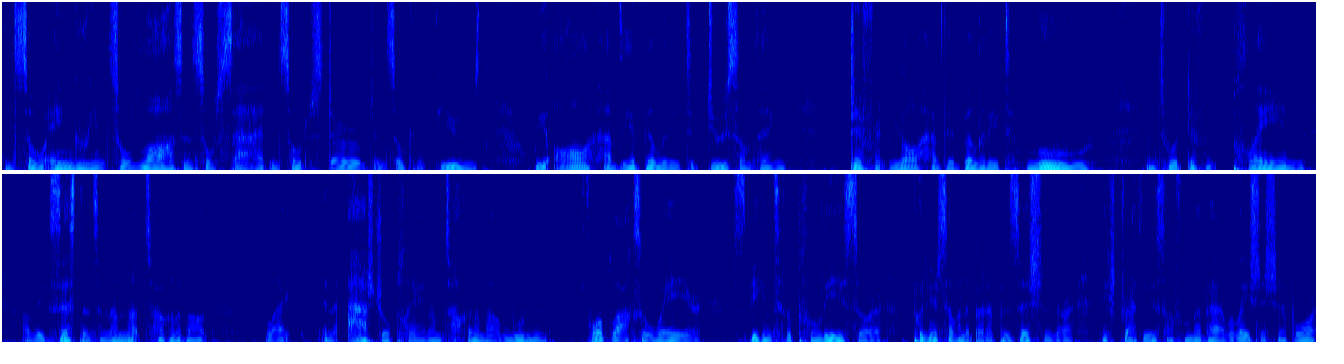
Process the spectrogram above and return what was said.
and so angry and so lost and so sad and so disturbed and so confused we all have the ability to do something different. We all have the ability to move into a different plane of existence. And I'm not talking about like an astral plane, I'm talking about moving four blocks away or speaking to the police or putting yourself in a better position or extracting yourself from a bad relationship or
